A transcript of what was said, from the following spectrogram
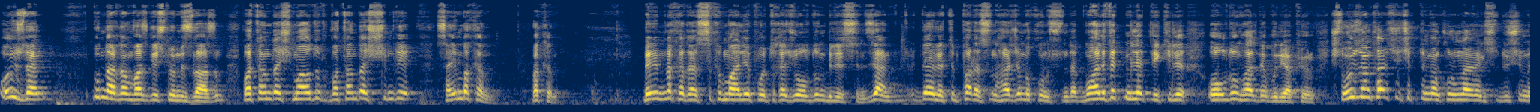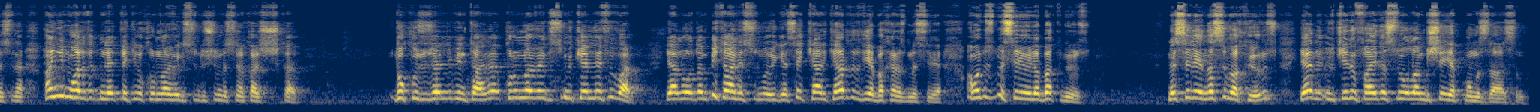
O yüzden bunlardan vazgeçmemiz lazım. Vatandaş mağdur. Vatandaş şimdi Sayın Bakanım bakın Benim ne kadar sıkı maliye politikacı olduğumu bilirsiniz. Yani devletin parasını harcama konusunda muhalefet milletvekili olduğum halde bunu yapıyorum. İşte o yüzden karşı çıktım ben kurumlar vergisi düşünmesine. Hangi muhalefet milletvekili kurumlar vergisi düşünmesine karşı çıkar? 950 bin tane kurumlar vergisi mükellefi var. Yani oradan bir tanesinin oyu gelse kar kardır diye bakarız meseleye. Ama biz meseleye öyle bakmıyoruz. Meseleye nasıl bakıyoruz? Yani ülkenin faydasına olan bir şey yapmamız lazım.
